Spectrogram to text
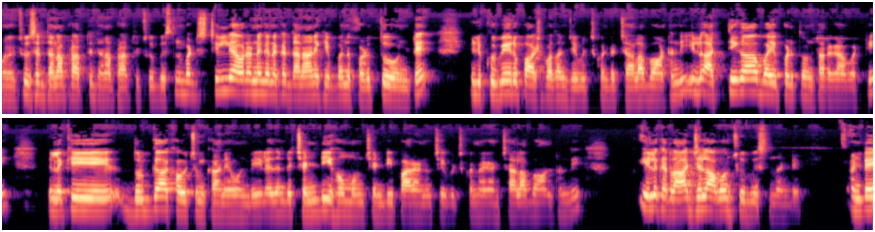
మనం చూసే ధన ప్రాప్తి ధన ప్రాప్తి చూపిస్తుంది. బట్ స్టిల్ ఎవరైనా కనుక ధనానికి ఇబ్బంది పడుతూ ఉంటే వీళ్ళు కుబేరు పాశుపతం చేయించుకుంటే చాలా బాగుంటుంది. వీళ్ళు అతిగా భయపడుతూ ఉంటారు కాబట్టి వీళ్ళకి దుర్గా కవచం కానివ్వండి లేదంటే చండీ హోమం చండీ పారాయణం చేయించుకున్నా కానీ చాలా బాగుంటుంది. వీళ్ళకి రాజ్య లాభం చూపిస్తుందండి. అంటే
